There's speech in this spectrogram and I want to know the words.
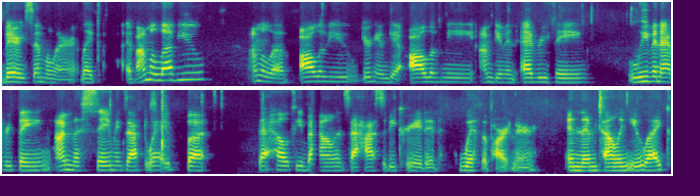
very similar. Like if I'm gonna love you, I'm gonna love all of you. You're gonna get all of me. I'm giving everything, leaving everything. I'm the same exact way, but that healthy balance that has to be created with a partner and them telling you like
